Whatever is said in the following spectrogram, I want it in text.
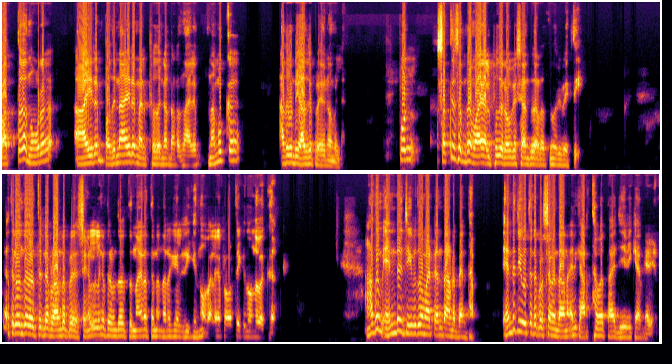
പത്ത് നൂറ് ആയിരം പതിനായിരം അത്ഭുതങ്ങൾ നടന്നാലും നമുക്ക് അതുകൊണ്ട് യാതൊരു പ്രയോജനവുമില്ല. ഇപ്പോൾ സത്യസന്ധമായ അത്ഭുത രോഗശാന്തി നടത്തുന്ന ഒരു വ്യക്തി തിരുവനന്തപുരത്തിന്റെ പ്രാന്തപ്രദേശങ്ങളിൽ അല്ലെങ്കിൽ തിരുവനന്തപുരത്ത് നഗരത്തിന്റെ നിറകയിലിരിക്കുന്നു അല്ലെങ്കിൽ പ്രവർത്തിക്കുന്നു എന്ന് വെക്കുക അതും എന്റെ ജീവിതവുമായിട്ട് എന്താണ് ബന്ധം? എന്റെ ജീവിതത്തിന്റെ പ്രശ്നം എന്താണ്? എനിക്ക് അർത്ഥവത്തായി ജീവിക്കാൻ കഴിയണം.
